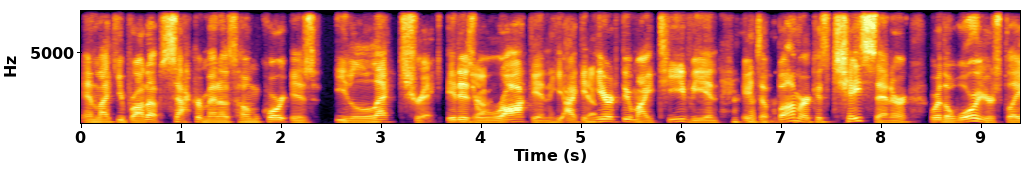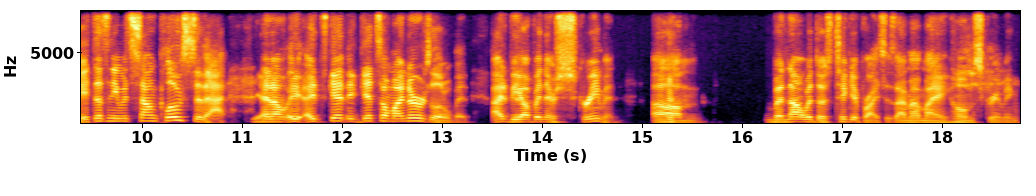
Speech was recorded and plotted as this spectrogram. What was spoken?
and like you brought up, Sacramento's home court is electric. It is Yeah. rocking. I can Yeah. hear it through my TV, and it's a bummer because Chase Center, where the Warriors play, it doesn't even sound close to that and I'm, it, it's get it gets on my nerves a little bit. I'd be Yeah. up in there screaming, um, but not with those ticket prices. I'm at my home screaming.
